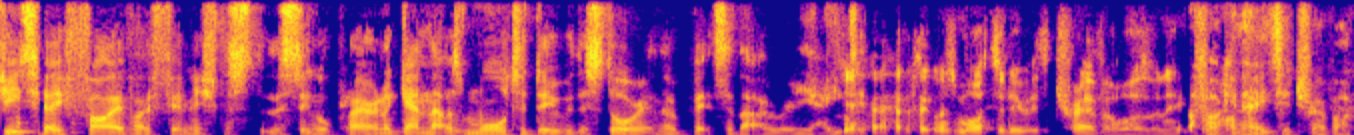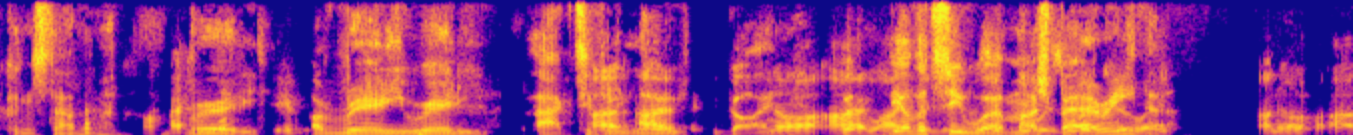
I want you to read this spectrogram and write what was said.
GTA Five I finished the, the single player and again that was more to do with the story and there were bits of that I really hated. Yeah, I think it was more to do with Trevor, wasn't it? I fucking hated Trevor. I couldn't stand him, man. I really. I really, really actively I- I- the guy. No, I But liked the other two weren't much better either. I know. I,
